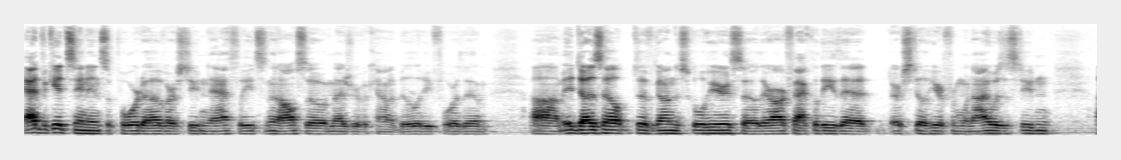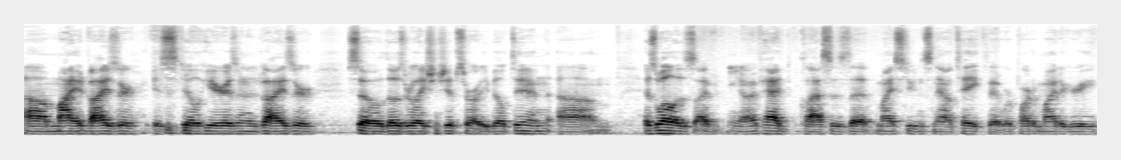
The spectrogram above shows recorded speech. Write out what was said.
advocates and in support of our student athletes, and then also a measure of accountability for them. Um, it does help to have gone to school here, so there are faculty that are still here from when I was a student. Um, my advisor is mm-hmm. still here as an advisor, so those relationships are already built in. Um, as well as I've you know I've had classes that my students now take that were part of my degree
